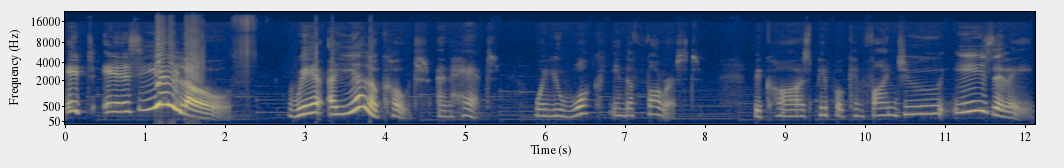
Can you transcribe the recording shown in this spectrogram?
It is yellow. Wear a yellow coat and hat when you walk in the forest because people can find you easily.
